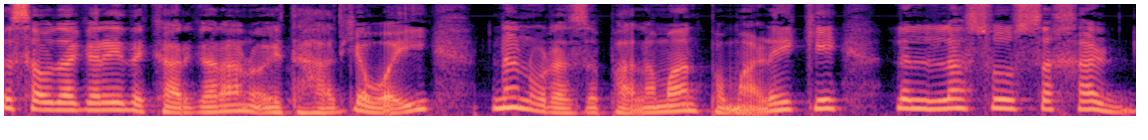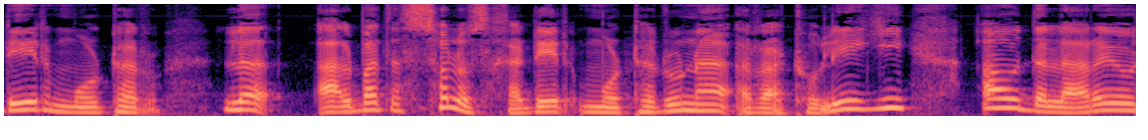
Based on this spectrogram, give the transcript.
د سوداګرۍ د کارګرانو اتحادیه وایي نن ورځ د پارلمان په ماړۍ کې له لاسو څخه ډیر موټر له البته سلو څخه ډیر موټرونه راټولېږي او د لاریو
